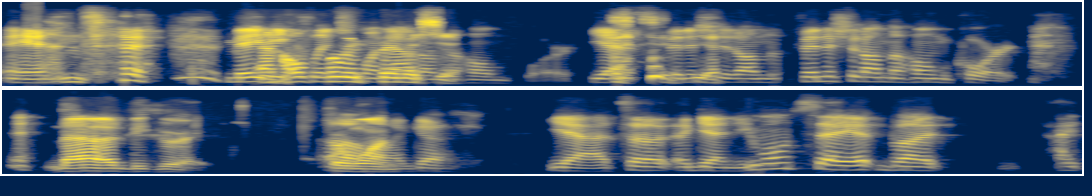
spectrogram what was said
and maybe and clinch one out on the home floor. Yes, finish yeah. it on the finish it on the home court. that would be great for oh, one. my gosh. Yeah. So again, you won't say it, but I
